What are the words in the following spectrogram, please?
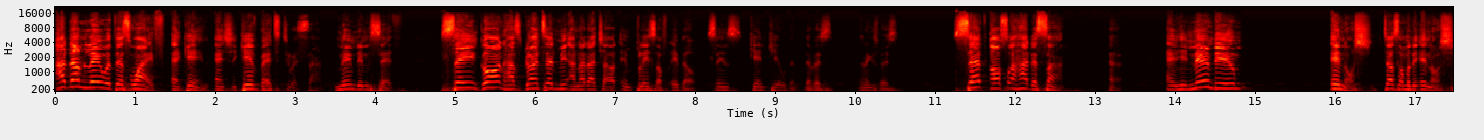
Adam lay with his wife again, and she gave birth to a son, named him Seth, saying, God has granted me another child in place of Abel, since Cain killed him. The, verse, the next verse. Seth also had a son, and he named him Enosh. Tell somebody Enosh.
